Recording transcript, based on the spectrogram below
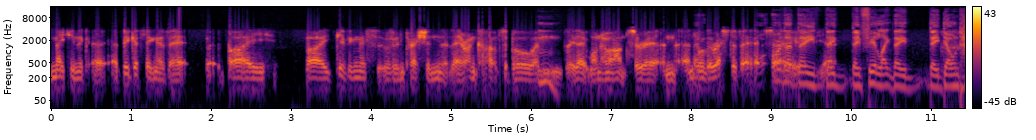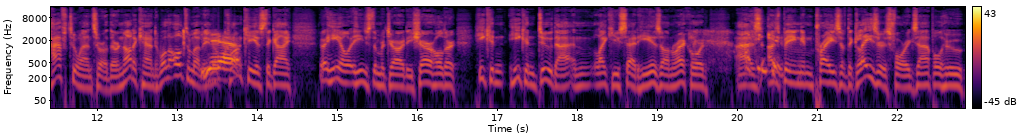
making a, a bigger thing of it by by giving this sort of impression that they're uncomfortable and mm. they don't want to answer it and, and all the rest of it. Or, so, or that they, yeah. they, they feel like they, they don't have to answer or they're not accountable. Ultimately, yeah. you know, Kroenke is the guy. He, you know, he's the majority shareholder. He can he can do that, and like you said, he is on record as as being in praise of the Glazers, for example, who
